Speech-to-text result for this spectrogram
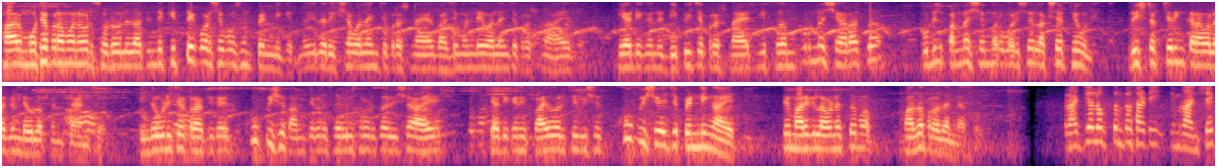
फार मोठ्या प्रमाणावर सोडवले जातील. ते कित्येक वर्षापासून पेंडिंग आहेत. म्हणजे इथं रिक्षावाल्यांचे प्रश्न आहेत भाजी मंडईवाल्यांचे प्रश्न आहेत या ठिकाणी डीपीचे प्रश्न आहेत की संपूर्ण शहराचं पुढील पन्नास शंभर वर्ष लक्षात ठेवून रिस्ट्रक्चरिंग करावं लागेल डेव्हलपमेंट प्लॅनचं हिंजवडीचे ट्रॅफिक आहे खूप विषय आमच्याकडे सर्व्हिस रोडचा विषय आहे. त्या ठिकाणी फ्लायओव्हरचे विषय खूप विषय जे पेंडिंग आहेत ते मार्गी लावण्याचं मा- माझं प्राधान्य असेल राज्य लोकतंत्रासाठी इम्रान शेख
